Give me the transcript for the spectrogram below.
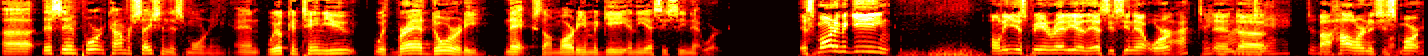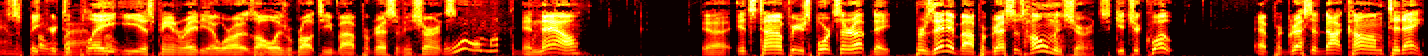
uh, this is an important conversation this morning and we'll continue with Brad Daugherty next on Marty and McGee and the SEC Network. It's Marty McGee on ESPN Radio, the SEC Network, and uh, by hollering at your smart speaker to play ESPN Radio, where as always we're brought to you by Progressive Insurance. And now uh, it's time for your Sports Center update, presented by Progressive's Home Insurance. Get your quote at progressive.com today.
